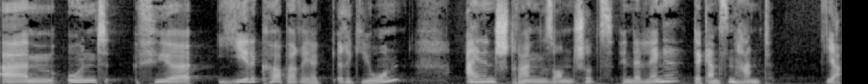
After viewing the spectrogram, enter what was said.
Ähm, und für jede Körperregion einen Strang Sonnenschutz in der Länge der ganzen Hand. Ja,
